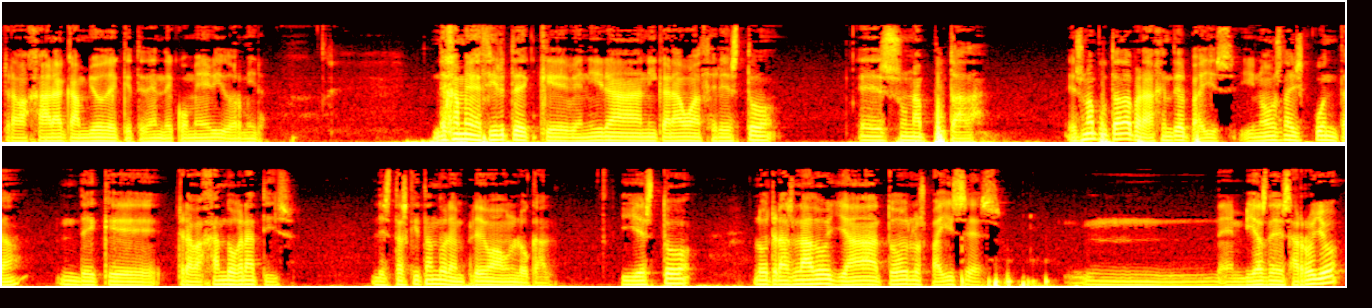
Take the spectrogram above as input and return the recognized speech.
trabajar a cambio de que te den de comer y dormir. Déjame decirte que venir a Nicaragua a hacer esto es una putada. Es una putada para la gente del país y no os dais cuenta de que trabajando gratis le estás quitando el empleo a un local. Y esto lo traslado ya a todos los países mm, en vías de desarrollo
